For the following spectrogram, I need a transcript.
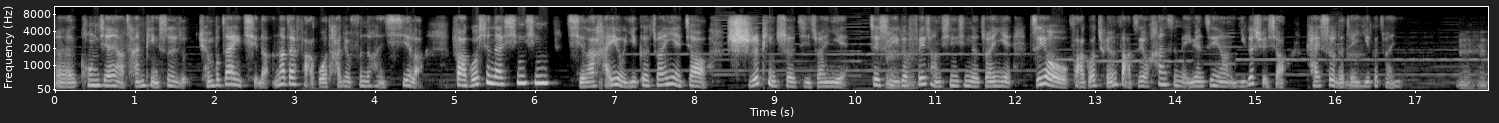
呃空间呀产品是全部在一起的。那在法国它就分得很细了。法国现在新兴起来还有一个专业叫食品设计专业，这是一个非常新兴的专业，只有法国全法只有汉斯美院这样一个学校开设了这一个专业。嗯哼，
